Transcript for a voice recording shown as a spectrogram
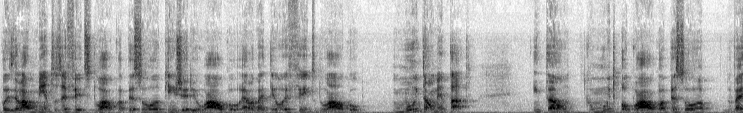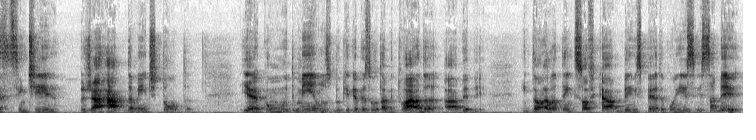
pois ela aumenta os efeitos do álcool. A pessoa que ingeriu álcool, ela vai ter o efeito do álcool muito aumentado. Então, com muito pouco álcool, a pessoa vai se sentir já rapidamente tonta. E é com muito menos do que a pessoa está habituada a beber. Então ela tem que só ficar bem esperta com isso e saber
